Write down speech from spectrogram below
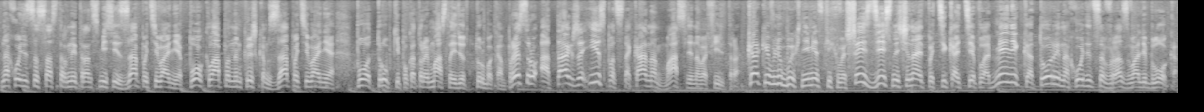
находится со стороны трансмиссии, запотевание по клапанным крышкам, запотевание по трубке, по которой масло идет к турбокомпрессору, а также из-под стакана масляного фильтра. Как и в любых немецких V6, здесь начинает подтекать протекать теплообменник, который находится в развале блока.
